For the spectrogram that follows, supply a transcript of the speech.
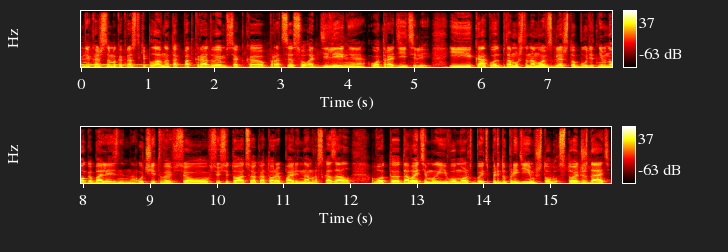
Мне кажется, мы как раз-таки плавно так подкрадываемся к процессу отделения от родителей. И как вот, потому что, на мой взгляд, что будет немного болезненно, учитывая всю, всю ситуацию, о которой парень нам рассказал. Вот э, давайте мы его, может быть, предупредим, что стоит ждать,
